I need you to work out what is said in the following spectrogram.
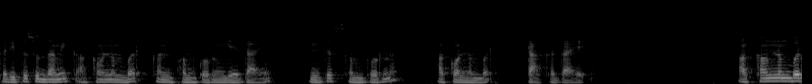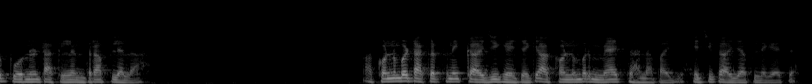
तर इथं सुद्धा मी अकाउंट नंबर कन्फर्म करून घेत आहे आणि इथं संपूर्ण अकाउंट नंबर टाकत आहे. अकाउंट नंबर पूर्ण टाकल्यानंतर आपल्याला अकाउंट नंबर टाकायचं नाही काळजी घ्यायची आहे की अकाउंट नंबर मॅच झाला पाहिजे ह्याची काळजी आपल्याला घ्यायचं आहे.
